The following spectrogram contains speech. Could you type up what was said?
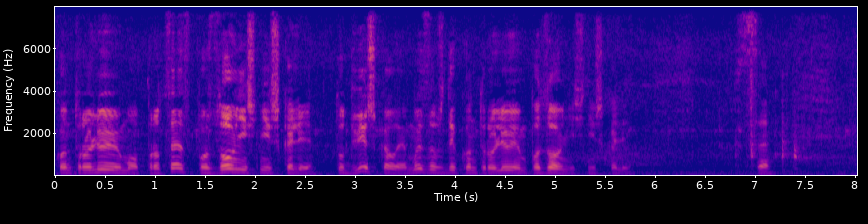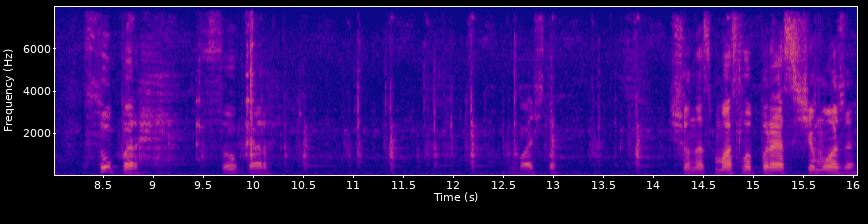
контролюємо процес по зовнішній шкалі. Тут дві шкали, ми завжди контролюємо по зовнішній шкалі. Все. Супер. Супер. Бачите, що нас маслопрес ще може.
